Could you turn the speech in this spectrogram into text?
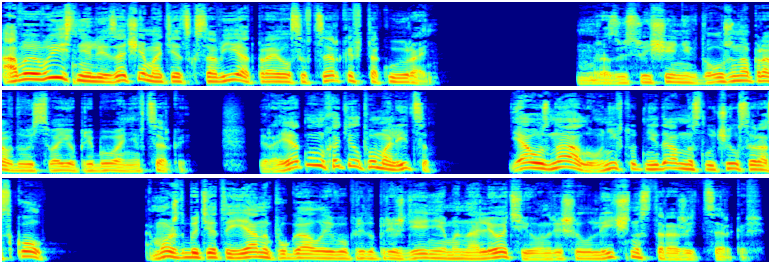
А вы выяснили, зачем отец Ксавье отправился в церковь в такую рань? Разве священник должен оправдывать свое пребывание в церкви? Вероятно, он хотел помолиться. Я узнал, у них тут недавно случился раскол. А может быть, это я напугала его предупреждением о налете, и он решил лично сторожить церковь.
